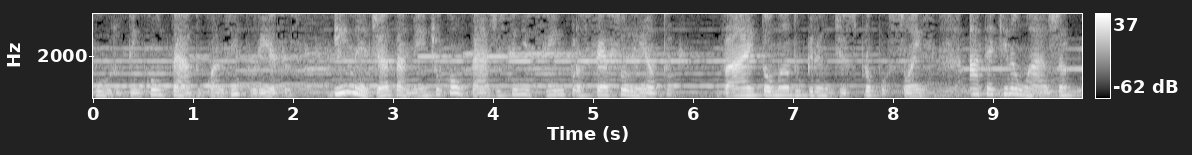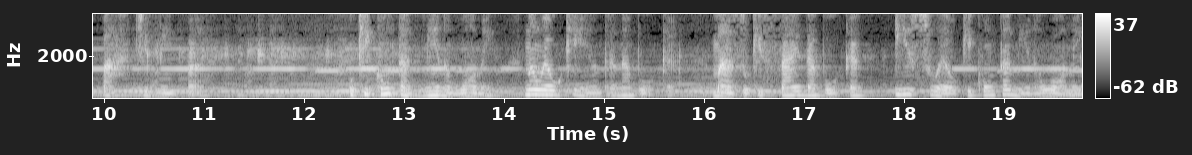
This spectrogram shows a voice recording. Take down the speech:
puro tem contato com as impurezas, imediatamente o contágio se inicia em processo lento. Vai tomando grandes proporções até que não haja parte limpa. O que contamina o homem não é o que entra na boca, mas o que sai da boca, isso é o que contamina o homem.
